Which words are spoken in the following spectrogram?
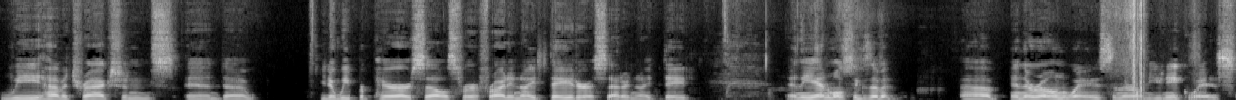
we have attractions and uh, you know, we prepare ourselves for a Friday night date or a Saturday night date. And the animals exhibit uh, in their own ways, in their own unique ways,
